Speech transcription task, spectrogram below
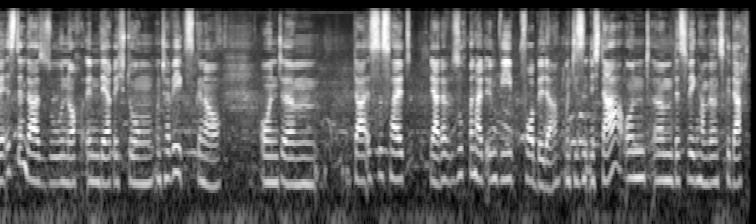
Wer ist denn da so noch in der Richtung unterwegs? Genau. Und ähm, da ist es halt, ja, da sucht man halt irgendwie Vorbilder und die sind nicht da und ähm, deswegen haben wir uns gedacht,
